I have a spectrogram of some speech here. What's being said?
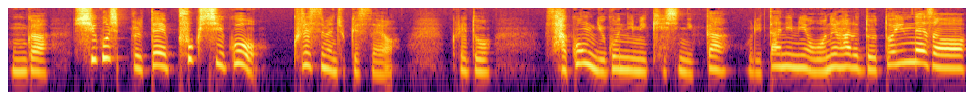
뭔가 쉬고 싶을 때 푹 쉬고 그랬으면 좋겠어요. 그래도 4065님이 계시니까 우리 따님이 오늘 하루도 또 힘내서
